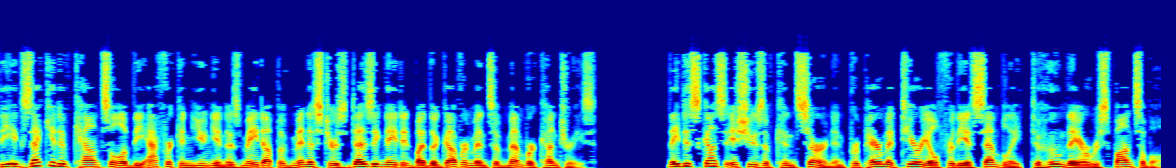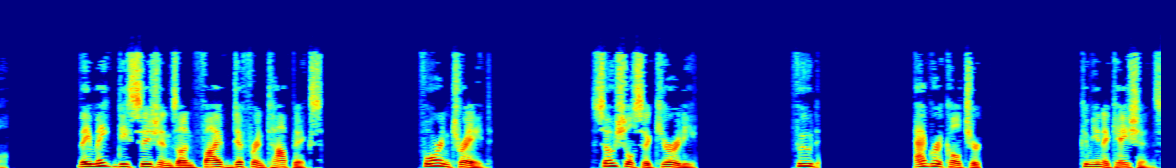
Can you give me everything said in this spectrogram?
The Executive Council of the African Union is made up of ministers designated by the governments of member countries. They discuss issues of concern and prepare material for the Assembly, to whom they are responsible. They make decisions on five different topics Foreign trade Social security Food Agriculture Communications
